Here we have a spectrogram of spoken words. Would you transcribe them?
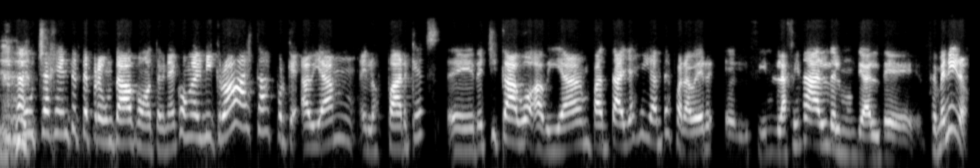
Mucha gente te preguntaba cuando te venía con el micro, ah, estás, porque habían en los parques eh, de Chicago, habían pantallas gigantes para ver el fin, la final del Mundial de femenino.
